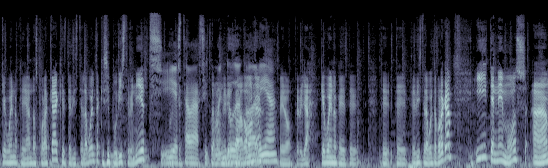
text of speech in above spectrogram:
qué bueno que andas por acá, que te diste la vuelta, que sí pudiste venir. Sí, estaba así como en duda todavía. Pero, pero ya, qué bueno que te, te- te- te diste la vuelta por acá. Y tenemos a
